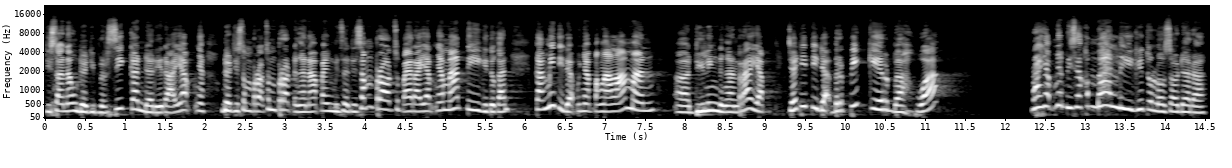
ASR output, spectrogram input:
di sana udah dibersihkan dari rayapnya, udah disemprot-semprot dengan apa yang bisa disemprot supaya rayapnya mati gitu kan. Kami tidak punya pengalaman uh, dealing dengan rayap, jadi tidak berpikir bahwa rayapnya bisa kembali gitu loh saudara.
